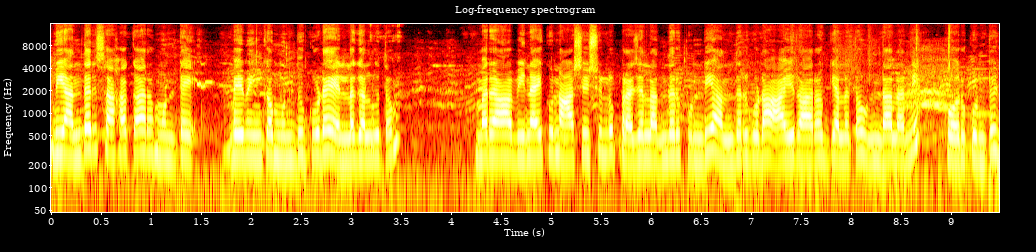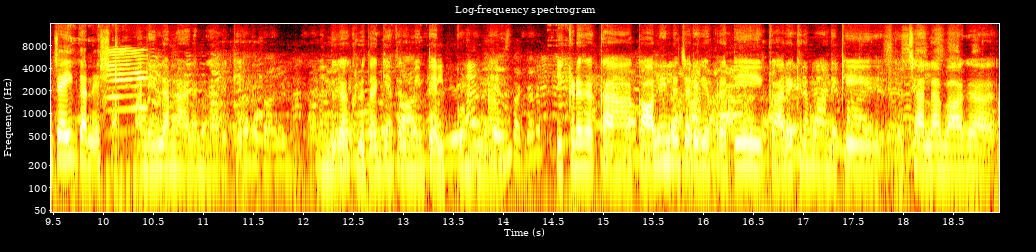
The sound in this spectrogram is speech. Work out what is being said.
మీ అందరి సహకారం ఉంటే మేము ఇంకా ముందుకు కూడా వెళ్ళగలుగుతాం. మరి ఆ వినాయకుని ఆశీస్సులు ప్రజలందరికీ ఉండి అందరూ కూడా ఆయుర ఆరోగ్యాలతో ఉండాలని కోరుకుంటూ జై గణేష. మనీలా మేడం గారికి ముందుగా కృతజ్ఞతలు మేము తెలుపుకుంటున్నాను ఇక్కడ కా- కాలనీలో జరిగే ప్రతి కార్యక్రమానికి చాలా బాగా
